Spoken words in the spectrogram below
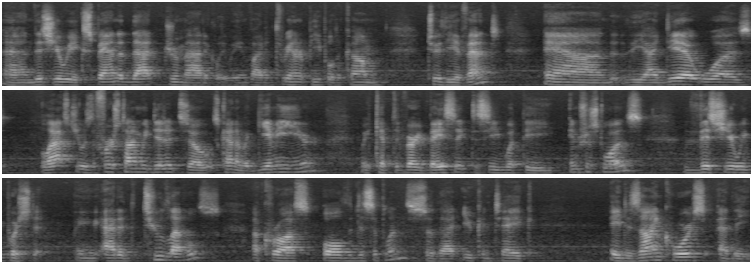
And this year we expanded that dramatically. We invited 300 people to come to the event. And the idea was last year was the first time we did it, so it was kind of a gimme year. We kept it very basic to see what the interest was. This year we pushed it. We added two levels across all the disciplines so that you can take a design course at the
